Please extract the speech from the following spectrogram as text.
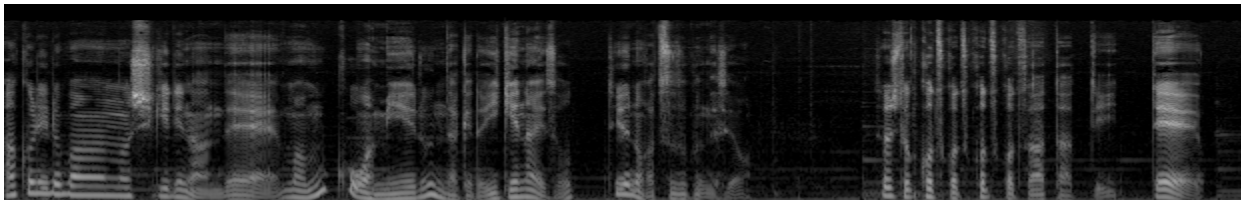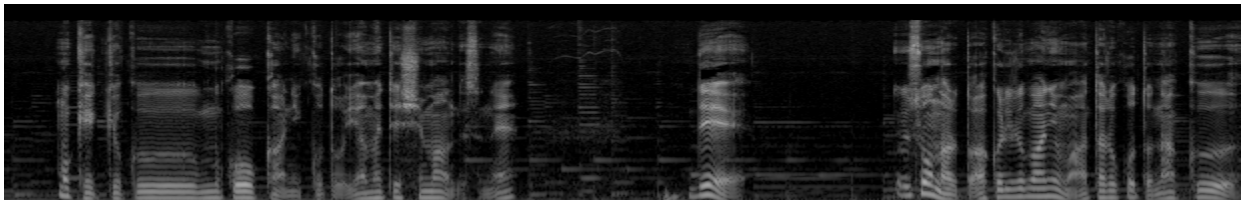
アクリル板の仕切りなんで、まあ向こうは見えるんだけど行けないぞっっていうのが続くんですよ。そしてコツコツコツコツ当たっていって、もう結局向こう側に行くことをやめてしまうんですね。で、そうなるとアクリル板にも当たることなく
